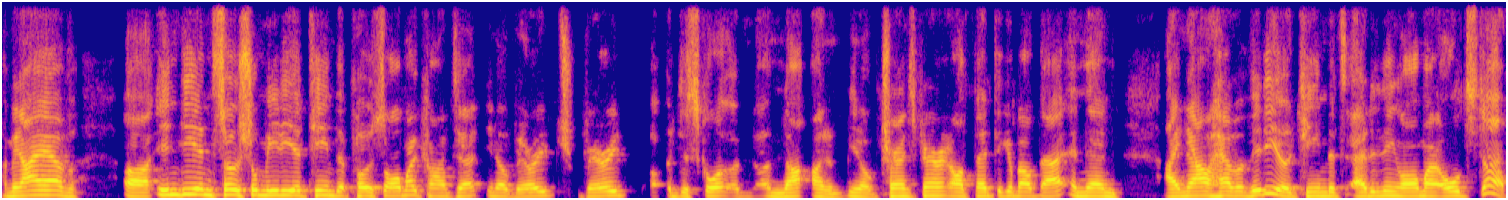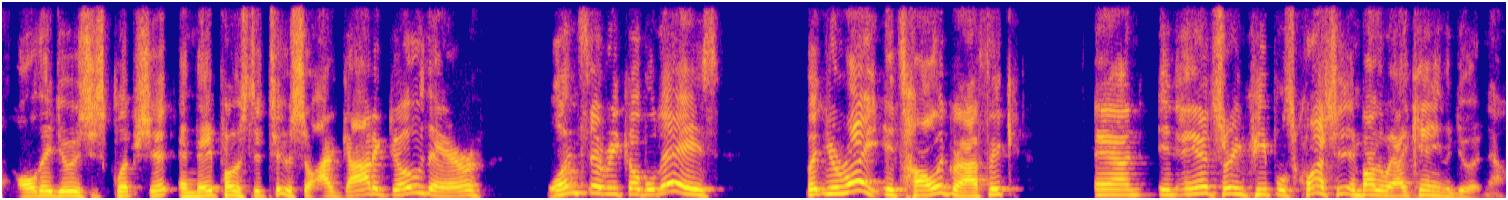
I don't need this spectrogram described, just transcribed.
I mean, I have uh, Indian social media team that posts all my content. You know, very very uh, disclose, uh, not uh, you know transparent, authentic about that. And then I now have a video team that's editing all my old stuff. All they do is just clip shit and they post it too. So I got to go there once every couple days. But you're right; it's holographic and in answering people's questions, and by the way, I can't even do it now.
